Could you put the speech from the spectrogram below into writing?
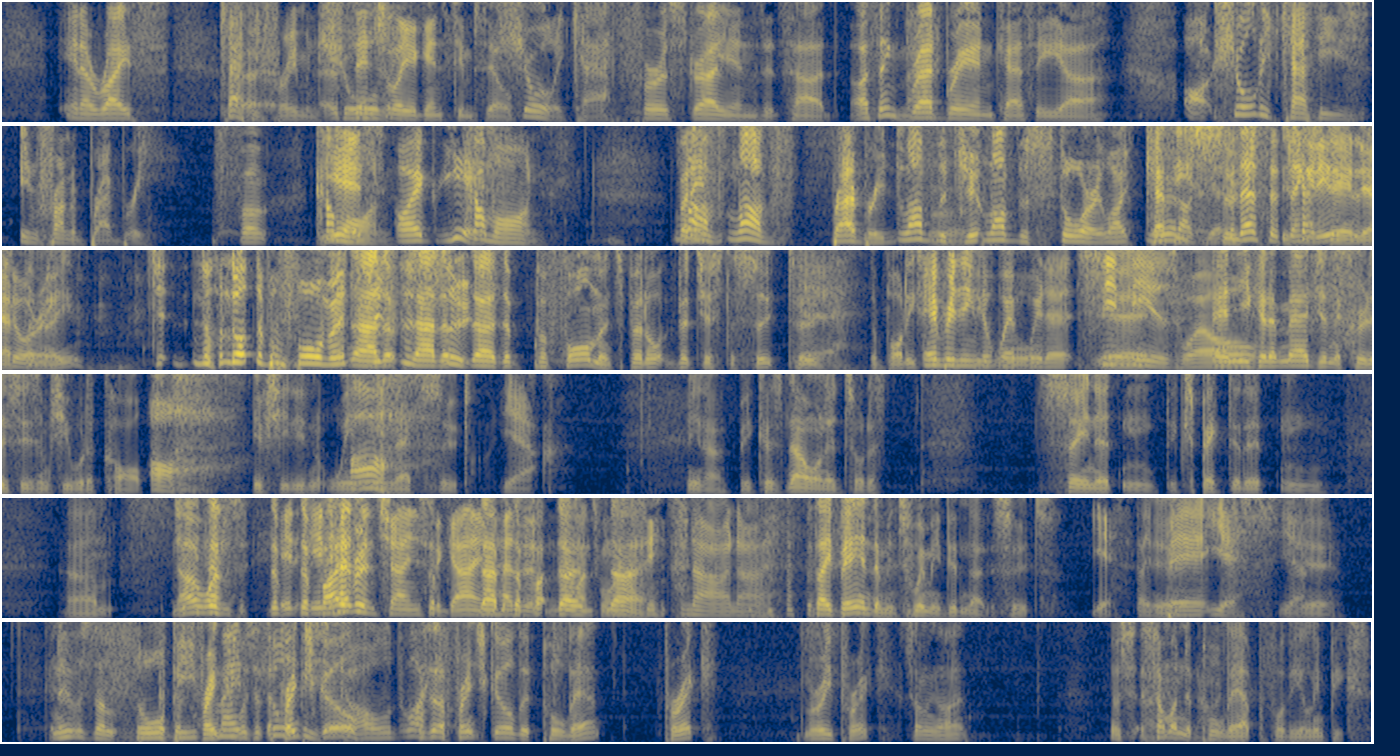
in a race Cathy Freeman, surely, Uh, essentially against himself surely, Kath. for Australians, it's hard. I think Bradbury and Cathy are. Oh, surely Cathy's in front of Bradbury. For, Come yes, on. I yes. Come on, But love, love Bradbury, love the ju- love the story. Like where did I Cathy's get- suit But that's the thing, a it is the story. For me. Ju- no, not the performance, No, just the, the, no, the, suit. no, the performance, but but just the suit too. Yeah. The body suit Everything that went with it. Sydney as well. And you can imagine the criticism she would have copped oh, if she didn't win Oh. in that suit. yeah. You know, because no one had sort of seen it and expected it, and um, No one's. the- it, the it hasn't changed the, the- game. no, but the it? no one's worn no. it since. No, no. But they banned them in swimming, didn't they? The suits. Yes. They Yeah. ban. Yes, yeah. Yeah. And who was the Thorpe, the French? mate, was it the Thorpe's French girl? gold, like- was it the French girl that pulled out? Perec, Marie Perec, something like that. There was someone that pulled out before the Olympics.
